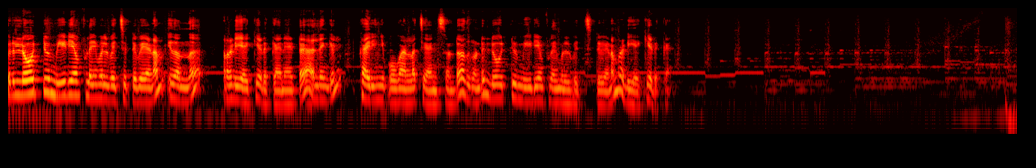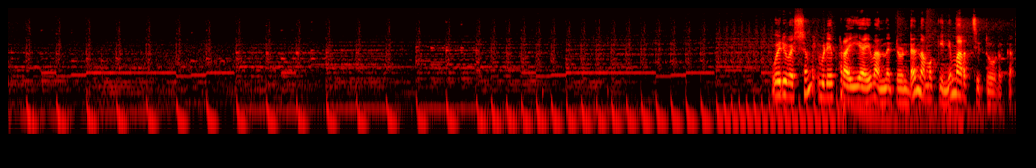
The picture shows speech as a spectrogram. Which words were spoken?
ഒരു ലോ ടു മീഡിയം ഫ്ലെയിമിൽ വെച്ചിട്ട് വേണം ഇതൊന്ന് റെഡിയാക്കി എടുക്കാനായിട്ട്. അല്ലെങ്കിൽ കരിഞ്ഞു പോകാനുള്ള ചാൻസ് ഉണ്ട്. അതുകൊണ്ട് ലോ ടു മീഡിയം ഫ്ലെയിമിൽ വെച്ചിട്ട് വേണം റെഡിയാക്കി എടുക്കാൻ. ഒരു വശം ഇവിടെ ഫ്രൈ ആയി വന്നിട്ടുണ്ട്. നമുക്കിനി മറച്ചിട്ട് കൊടുക്കാം.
